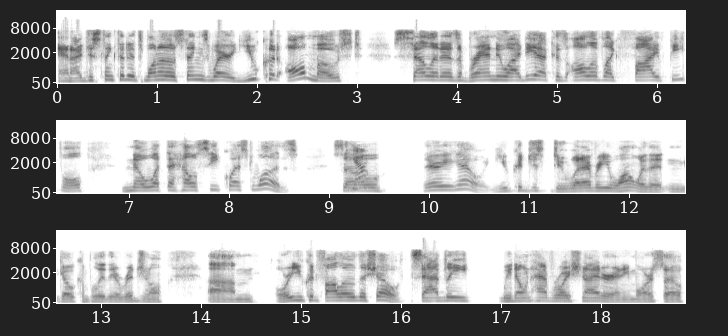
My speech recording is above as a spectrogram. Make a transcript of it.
and I just think that it's one of those things where you could almost sell it as a brand new idea because all of like five people know what the hell seaQuest was. So yeah there you go. You could just do whatever you want with it and go completely original. Um, or you could follow the show. Sadly, we don't have Roy Scheider anymore, so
